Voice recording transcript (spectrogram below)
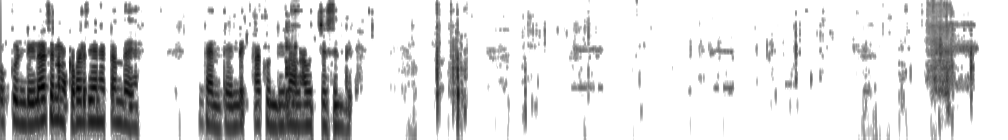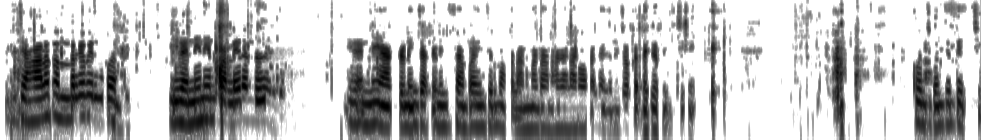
ఒక కుండీలో చిన్న మొక్క పడిపోయినట్టుంది. ఇంక అండి ఆ కుండీలో అలా వచ్చేసింది. చాలా తొందరగా పెరిగిపోయింది. ఇవన్నీ నేను పర్లేదండి ఇవన్నీ అక్కడి నుంచి అక్కడి నుంచి సంపాదించిన మొక్కలు అనమాట అలాగ అలాగ ఒక దగ్గర నుంచి ఒక దగ్గర నుంచి. కొంచెం కొంచెం తెచ్చి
